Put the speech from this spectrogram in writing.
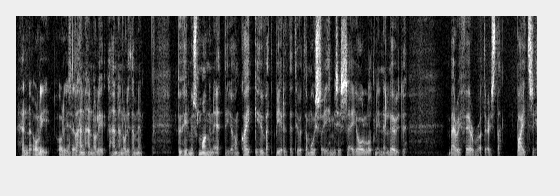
hän oli, oli mutta hänhän oli, hänhän oli tämmöinen pyhimysmagneetti, johon kaikki hyvät piirteet, joita muissa ihmisissä ei ollut, niin ne löytyi Barry Fairbrotherista – paitsi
